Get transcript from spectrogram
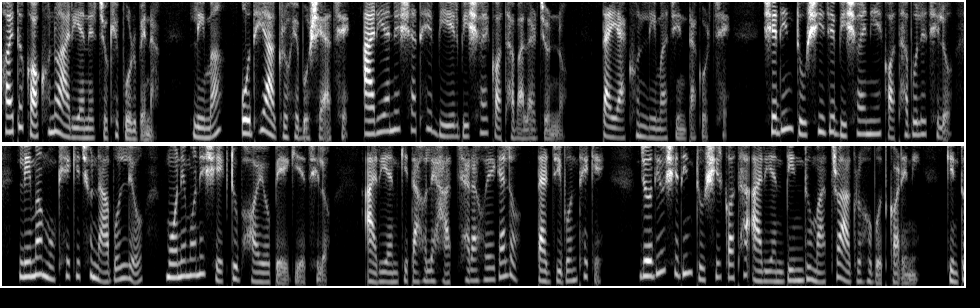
হয়তো কখনো আরিয়ানের চোখে পড়বে না। লিমা অধি আগ্রহে বসে আছে আরিয়ানের সাথে বিয়ের বিষয়ে কথা বলার জন্য। তাই এখন লিমা চিন্তা করছে। সেদিন টুসি যে বিষয় নিয়ে কথা বলেছিল, লিমা মুখে কিছু না বললেও মনে মনে সে একটু ভয়ও পেয়ে গিয়েছিল। আরিয়ান কি তাহলে হাতছাড়া হয়ে গেল তার জীবন থেকে? যদিও সেদিন টুসির কথা আরিয়ান বিন্দু মাত্র আগ্রহবোধ করেনি, কিন্তু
